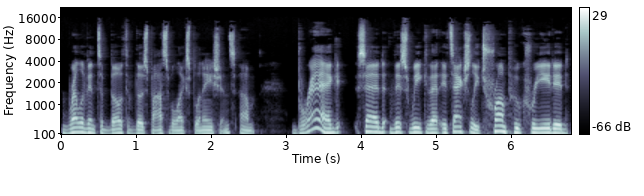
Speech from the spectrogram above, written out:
relevant to both of those possible explanations. Um, Bragg said this week that it's actually Trump who created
